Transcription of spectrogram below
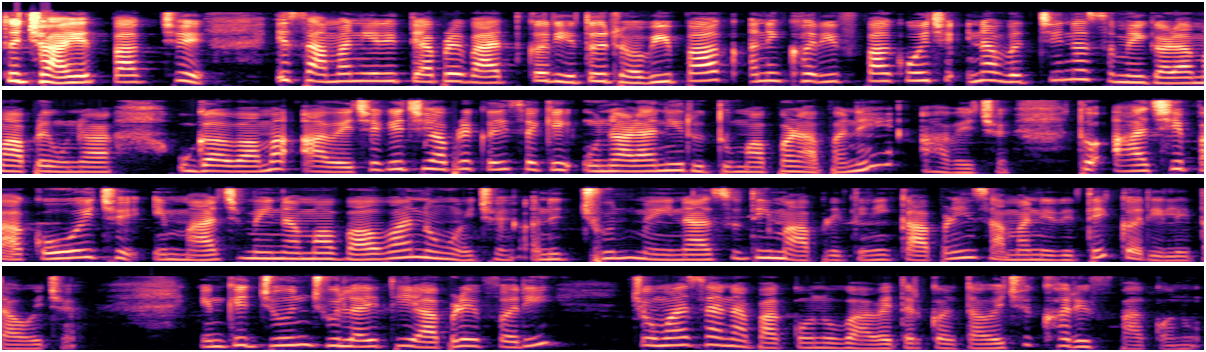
તો જાયદ પાક છે, એ સામાન્ય રીતે આપણે વાત કરીએ તો રવિ પાક અને ખરીફ પાક હોય છે, એના વચ્ચેના સમયગાળામાં આપણે ઉનાળા ઉગાવવામાં આવે છે કે જે આપણે કહી શકીએ ઉનાળાની ઋતુમાં પણ આપણને આવે છે. તો આ જે પાકો હોય છે, એ માર્ચ મહિનામાં વાવવાનો હોય છે અને જૂન મહિના સુધીમાં આપણે તેની કાપણી સામાન્ય રીતે કરી લેતા હોય છે. કેમ કે જૂન જુલાઈથી આપણે ફરી ચોમાસાના પાકોનું વાવેતર કરતા હોય છે, ખરીફ પાકોનું.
